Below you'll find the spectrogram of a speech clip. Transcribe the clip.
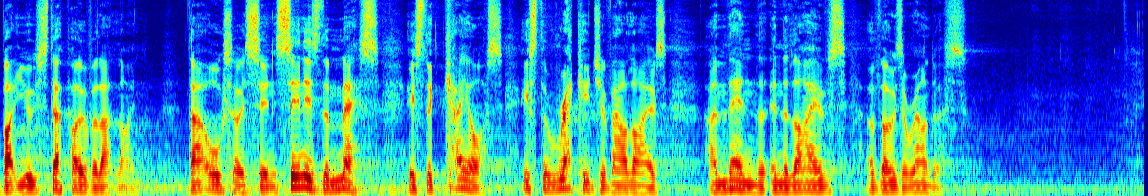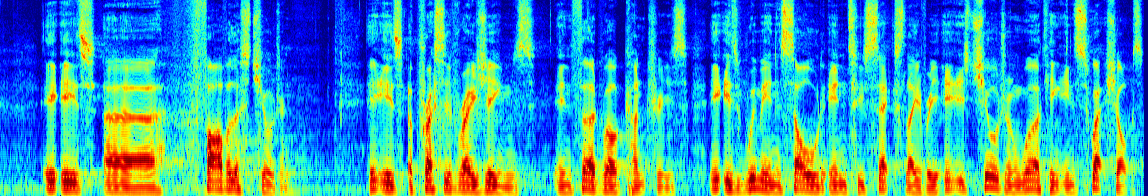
but you step over that line. That also is sin. Sin is the mess, it's the chaos, it's the wreckage of our lives, and then in the lives of those around us. It is uh, fatherless children, it is oppressive regimes in third world countries. It is women sold into sex slavery. It is children working in sweatshops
